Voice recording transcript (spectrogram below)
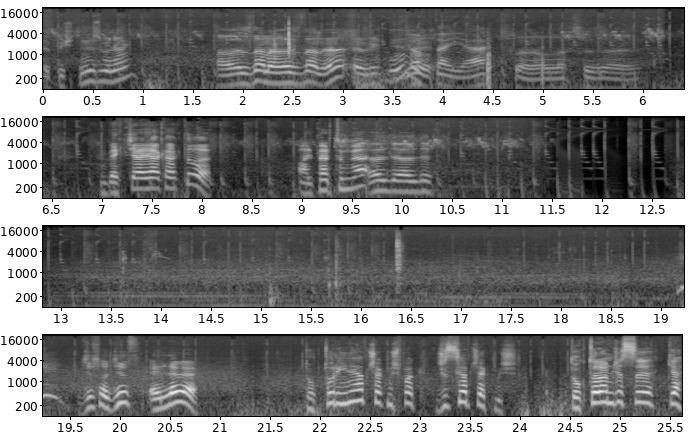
Öpüştünüz mü lan? Ağızdan ağızdan ha? Öpüştünüz mü? Yok dayı ya. Lan Allahsız ha. Bekçi ayağa kalktı mı? Alper Tunga Öldü öldü. Cız o cız. Elleme. doktor iğne yapacakmış bak. Cıs yapacakmış. Doktor amcası gel.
